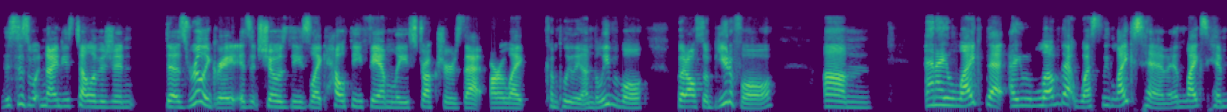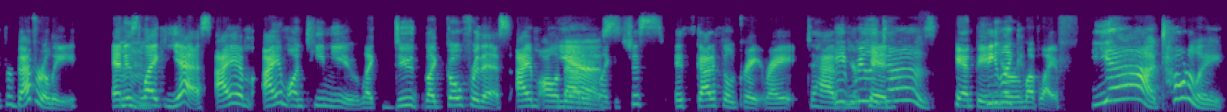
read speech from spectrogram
this is what 90s television does really great is it shows these like healthy family structures that are like completely unbelievable but also beautiful um and i like that i love that wesley likes him and likes him for beverly and is Mhm. like yes i am i am on team you like dude like go for this i am all about it like it's just it's got to feel great right to have It your really kid does. championing Be your like- love life Yeah, totally.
